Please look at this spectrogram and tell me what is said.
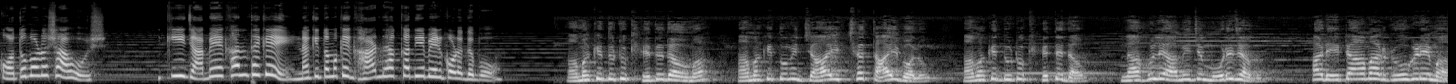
কত বড় সাহস! কি যাবে এখান থেকে? নাকি তোমাকে ঘাড় ধাক্কা দিয়ে বের করে দেবো? আমাকে দুটো খেতে দাও মা। আমাকে তুমি যা ইচ্ছা তাই বলো। আমাকে দুটো খেতে দাও। না হলে আমি যে মরে যাব। আর এটা আমার রোগ রে মা।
